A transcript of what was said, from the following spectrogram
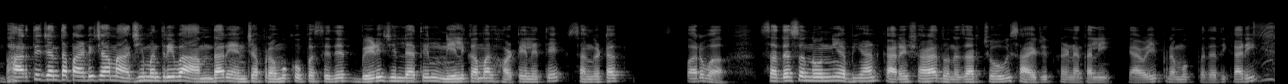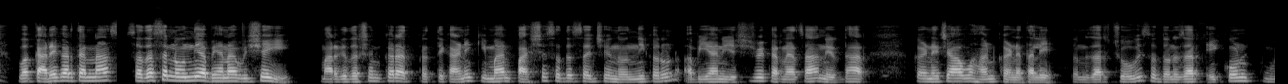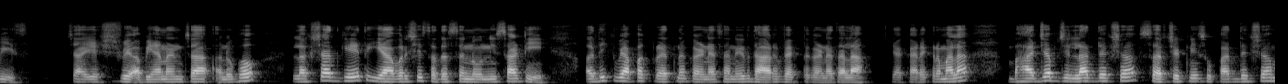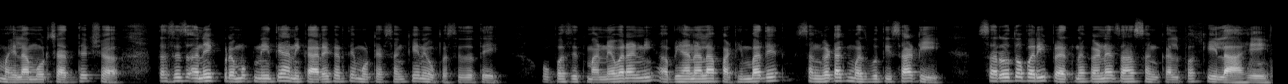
भारतीय जनता पार्टीच्या माजी मंत्री व आमदार यांच्या प्रमुख उपस्थितीत बीड जिल्ह्यातील नीलकमल हॉटेल येथे संघटक पर्व सदस्य नोंदणी अभियान कार्यशाळा दोन हजार चोवीस आयोजित करण्यात आली. यावेळी प्रमुख पदाधिकारी व कार्यकर्त्यांना सदस्य नोंदणी अभियानाविषयी मार्गदर्शन करत प्रत्येकाने किमान पाचशे सदस्यांची नोंदणी करून अभियान यशस्वी करण्याचा निर्धार करण्याचे आवाहन करण्यात आले. दोन हजार चोवीस व दोन हजार एकोणवीसच्या यशस्वी अभियानांचा अनुभव लक्षात घेत यावर्षी सदस्य नोंदणीसाठी अधिक व्यापक प्रयत्न करण्याचा निर्धार व्यक्त करण्यात आला. या कार्यक्रमाला भाजप जिल्हाध्यक्ष सरचिटणीस उपाध्यक्ष महिला मोर्चा अध्यक्ष तसेच अनेक प्रमुख नेते आणि कार्यकर्ते मोठ्या संख्येने उपस्थित होते. उपस्थित मान्यवरांनी अभियानाला पाठिंबा देत संघटक मजबूतीसाठी सर्वतोपरी प्रयत्न करण्याचा संकल्प केला आहे.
